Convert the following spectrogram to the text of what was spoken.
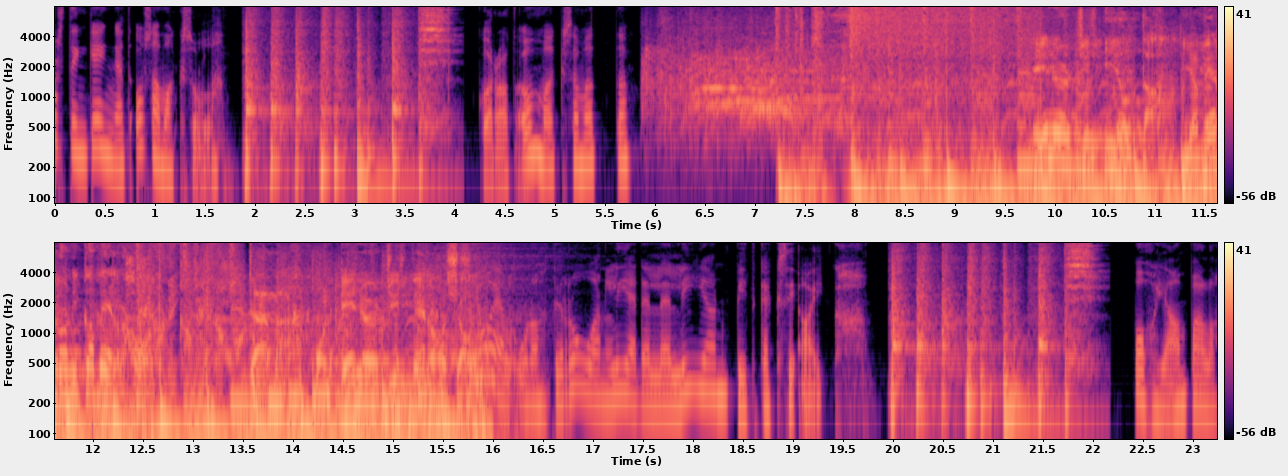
Ostin kengät osamaksulla. Korot on maksamatta. Energin ilta ja Veronika Verho. Tämä on Energin verhoshow. Joel unohti ruoan liedelle liian pitkäksi aikaa. Pohjaan palo.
